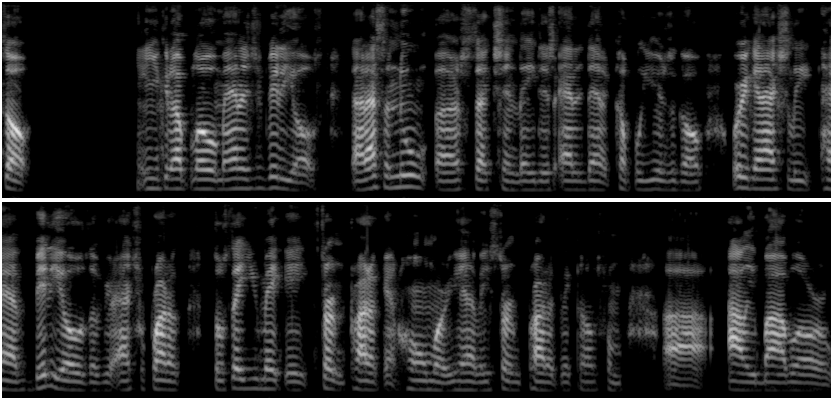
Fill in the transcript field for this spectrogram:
So and you can upload managed videos. Now that's a new uh, section. They just added that a couple years ago, where you can actually have videos of your actual product. So say you make a certain product at home, or you have a certain product that comes from uh, Alibaba or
